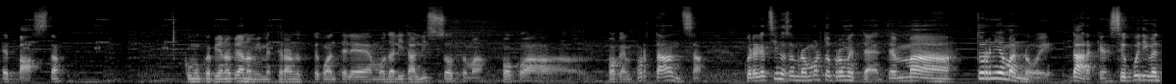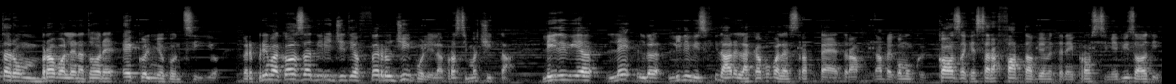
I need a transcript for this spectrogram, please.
E basta. Comunque piano piano mi metteranno tutte quante le modalità lì sotto, ma poco a, poca importanza. Quel ragazzino sembra molto promettente, ma torniamo a noi. Dark, se vuoi diventare un bravo allenatore, ecco il mio consiglio. Per prima cosa dirigiti a Ferrugipoli, la prossima città. Lì devi, le, lì devi sfidare la capopalestra Petra. Vabbè, comunque, cosa che sarà fatta ovviamente nei prossimi episodi.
